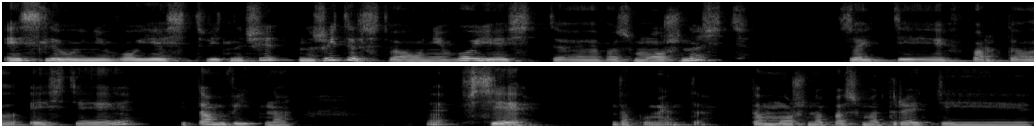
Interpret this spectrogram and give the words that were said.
Если у него есть вид на жи на жительство, у него есть, э, возможность зайти в портал СТЭ, и там видно, э, все документы. Там можно посмотреть и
